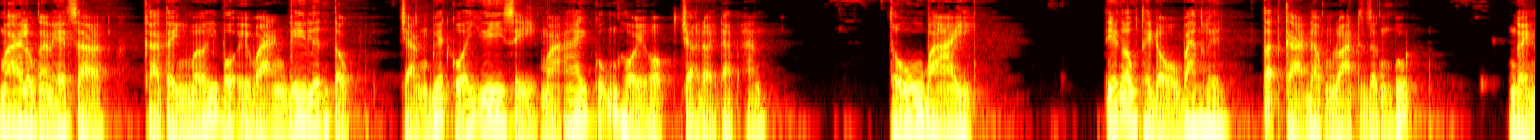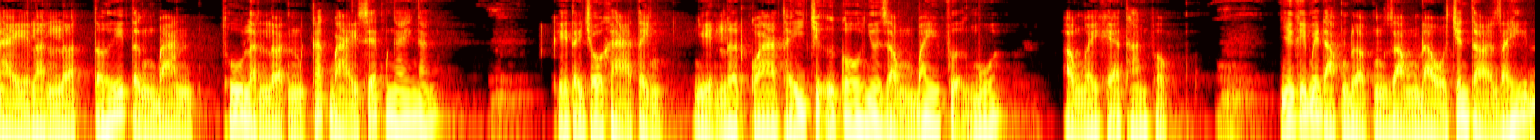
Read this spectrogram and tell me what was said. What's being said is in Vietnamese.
Mãi lúc gần hết giờ Khả tình mới vội vàng ghi liên tục. Chẳng biết cô ấy ghi gì Mà ai cũng hồi hộp chờ đợi đáp án. Thu bài Tiếng ông thầy đổ vang lên, Tất cả đồng loạt dừng bút. Người này lần lượt tới từng bàn, Thu lần lượt các bài xếp ngay ngắn. Khi tới chỗ khả tình, Nhìn lướt qua thấy chữ cô như dòng bay phượng múa. Ông ấy khẽ than phục. Nhưng khi mới đọc được dòng đầu trên tờ giấy,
